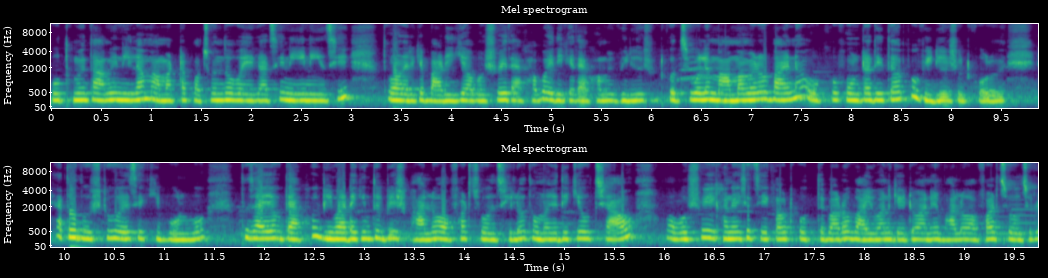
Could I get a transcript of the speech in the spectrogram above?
প্রথমে তো আমি নিলাম, আমারটা পছন্দ হয়ে গেছে, নিয়ে নিয়েছি। তোমাদেরকে বাড়ি গিয়ে অবশ্যই দেখাবো। এদিকে দেখো, আমি ভিডিও শ্যুট করছি বলে মামামেরও বায়না ওকেও ফোনটা দিতে হবে ভিডিও শ্যুট করবে। এত দুষ্টু হয়েছে, কি বলব? তো যাই হোক, দেখো বিমানে কিন্তু বেশ ভালো অফার চলছিল। তোমরা যদি কেউ চাও, অবশ্যই এখানে এসে চেক আউট করতে পারো। বাই ওয়ান গেট ওয়ানের ভালো অফার চলছিল।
